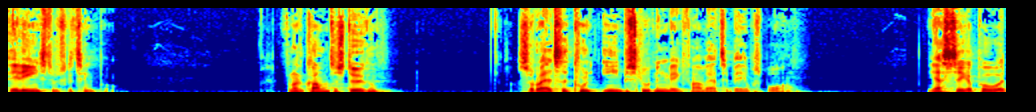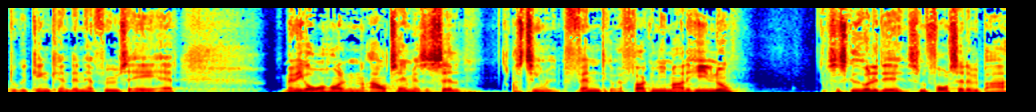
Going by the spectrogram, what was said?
Det er det eneste, du skal tænke på. For når det kommer til stykket, så er du altid kun én beslutning væk fra at være tilbage på sporet. Jeg er sikker på, at du kan genkende den her følelse af, at man ikke overholder en aftale med sig selv, og så tænker man lidt, hvad fanden, det kan være fucking lige meget det hele nu, så skide hul i det, så nu fortsætter vi bare.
